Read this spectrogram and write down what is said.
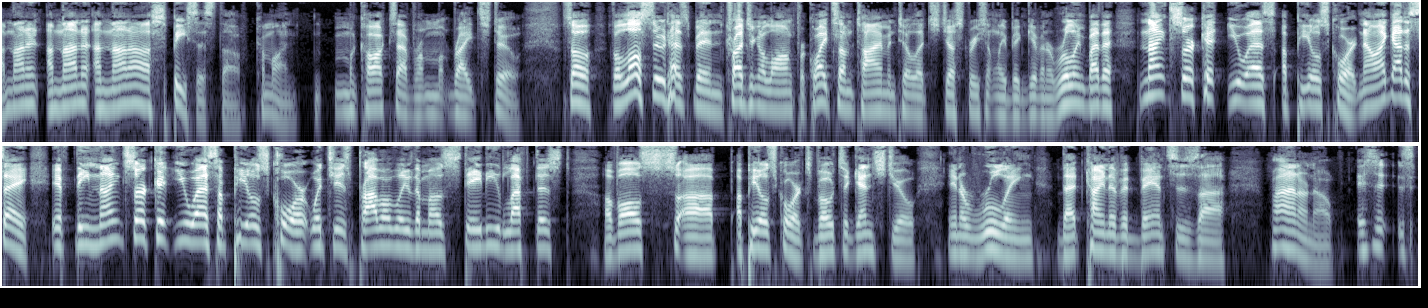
I'm not an, I'm not a, I'm not a speciesist though. Come on, macaques have rights too. So the lawsuit has been trudging along for quite some time until it's just recently been given a ruling by the Ninth Circuit U.S. Appeals Court. Now I got to say, if the Ninth Circuit U.S. Appeals Court, which is probably the most steady leftist of all uh, appeals courts votes against you in a ruling that kind of advances. Uh, I don't know. Is it? Is,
